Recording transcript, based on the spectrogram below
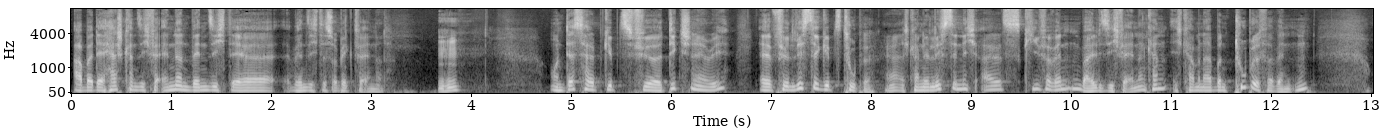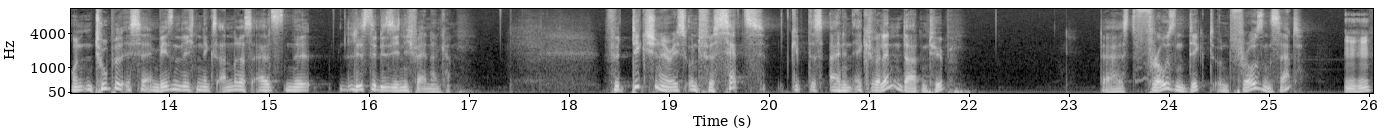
aber der Hash kann sich verändern, wenn sich, der, wenn sich das Objekt verändert. Mhm. Und deshalb gibt es für Dictionary, äh, für Liste gibt es Tuple. Ja, ich kann eine Liste nicht als Key verwenden, weil die sich verändern kann. Ich kann aber ein Tuple verwenden. Und ein Tuple ist ja im Wesentlichen nichts anderes als eine Liste, die sich nicht verändern kann. Für Dictionaries und für Sets gibt es einen äquivalenten Datentyp. Der heißt Frozen Dict und Frozen Set. Mhm.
